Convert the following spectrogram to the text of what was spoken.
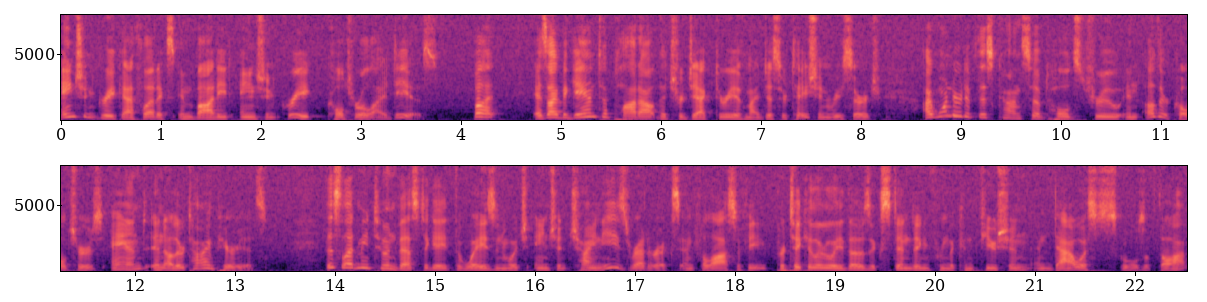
ancient Greek athletics embodied ancient Greek cultural ideas. But as I began to plot out the trajectory of my dissertation research, I wondered if this concept holds true in other cultures and in other time periods. This led me to investigate the ways in which ancient Chinese rhetorics and philosophy, particularly those extending from the Confucian and Taoist schools of thought,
